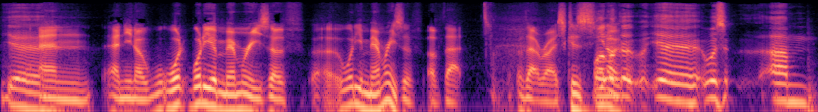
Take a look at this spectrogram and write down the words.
Yeah. And and you know what what are your memories of uh, what are your memories of of that of that race? Because well, you know, look, yeah, it was um,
